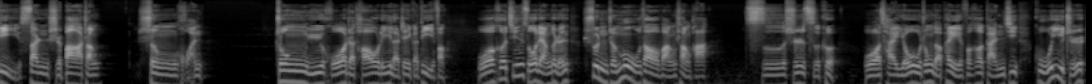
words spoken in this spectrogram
第三十八章，生还。终于活着逃离了这个地方。我和金锁两个人顺着墓道往上爬。此时此刻，我才由衷的佩服和感激古一指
